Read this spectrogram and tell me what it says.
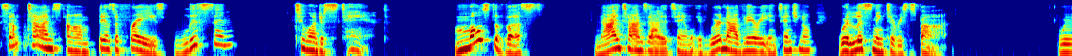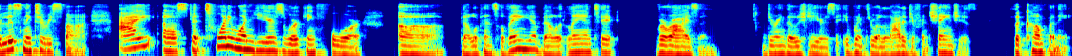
sometimes um, there's a phrase, listen to understand. Most of us, nine times out of 10, if we're not very intentional, we're listening to respond. We're listening to respond. I uh, spent 21 years working for uh, Bell of, Pennsylvania, Bell Atlantic, Verizon during those years. It went through a lot of different changes, the company.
